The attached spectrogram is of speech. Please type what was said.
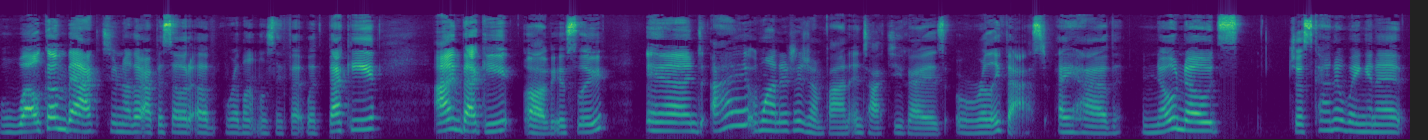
welcome back to another episode of Relentlessly Fit with Becky. I'm Becky, obviously. And I wanted to jump on and talk to you guys really fast. I have no notes, just kind of winging it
